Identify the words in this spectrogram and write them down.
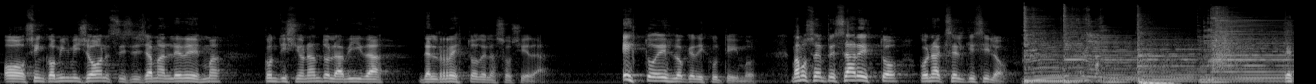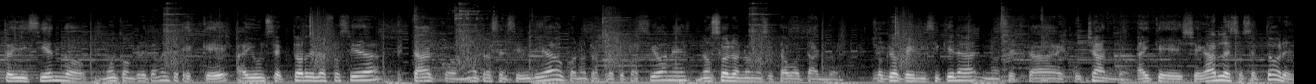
o 5 mil millones si se llaman Ledesma, condicionando la vida del resto de la sociedad. Esto es lo que discutimos. Vamos a empezar esto con Axel Kisilov. Lo que estoy diciendo muy concretamente es que hay un sector de la sociedad que está con otra sensibilidad o con otras preocupaciones, no solo no nos está votando, yo creo que ni siquiera nos está escuchando. Hay que llegarle a esos sectores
